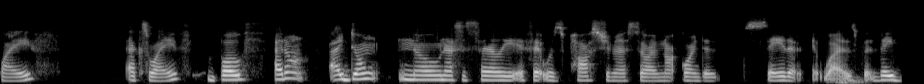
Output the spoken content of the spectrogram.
wife, ex-wife, both, I don't, I don't know necessarily if it was posthumous, so I'm not going to say that it was, but they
